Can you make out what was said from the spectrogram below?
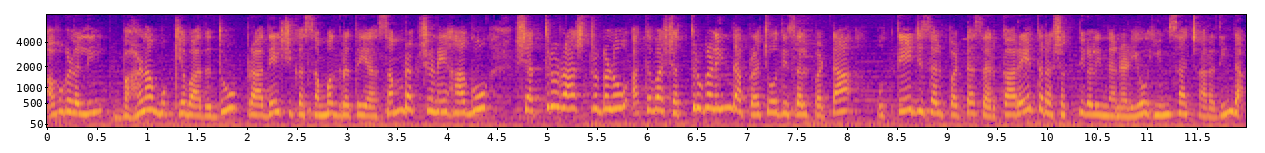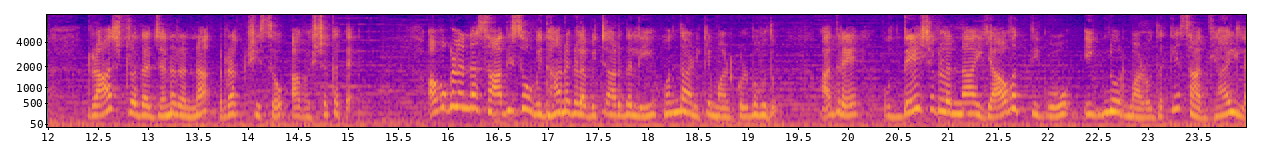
ಅವುಗಳಲ್ಲಿ ಬಹಳ ಮುಖ್ಯವಾದದ್ದು ಪ್ರಾದೇಶಿಕ ಸಮಗ್ರತೆಯ ಸಂರಕ್ಷಣೆ ಹಾಗೂ ಶತ್ರು ರಾಷ್ಟ್ರಗಳು ಅಥವಾ ಶತ್ರುಗಳಿಂದ ಪ್ರಚೋದಿಸಲ್ಪಟ್ಟ, ಉತ್ತೇಜಿಸಲ್ಪಟ್ಟ ಸರ್ಕಾರೇತರ ಶಕ್ತಿಗಳಿಂದ ನಡೆಯೋ ಹಿಂಸಾಚಾರದಿಂದ ರಾಷ್ಟ್ರದ ಜನರನ್ನ ರಕ್ಷಿಸೋ ಅವಶ್ಯಕತೆ. ಅವುಗಳನ್ನು ಸಾಧಿಸೋ ವಿಧಾನಗಳ ವಿಚಾರದಲ್ಲಿ ಹೊಂದಾಣಿಕೆ ಮಾಡಿಕೊಳ್ಳಬಹುದು ಆದರೆ ಉದ್ದೇಶಗಳನ್ನು ಯಾವತ್ತಿಗೂ ಇಗ್ನೋರ್ ಮಾಡೋದಕ್ಕೆ ಸಾಧ್ಯ ಇಲ್ಲ.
